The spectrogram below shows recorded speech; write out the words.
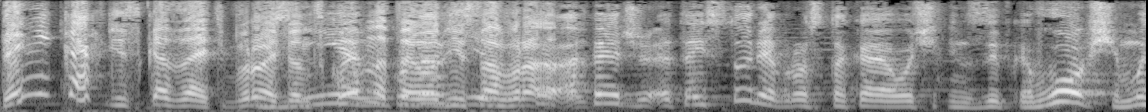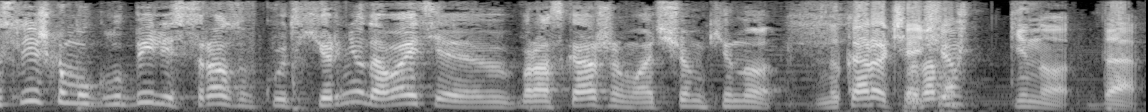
Да никак не сказать, брось, он не, с комнаты ну, подожди, не соврал. Ну, опять же, эта история просто такая очень зыбкая. В общем, мы слишком углубились сразу в какую-то херню, давайте расскажем, о чем кино. Ну, короче, потому о чем что... кино, да.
